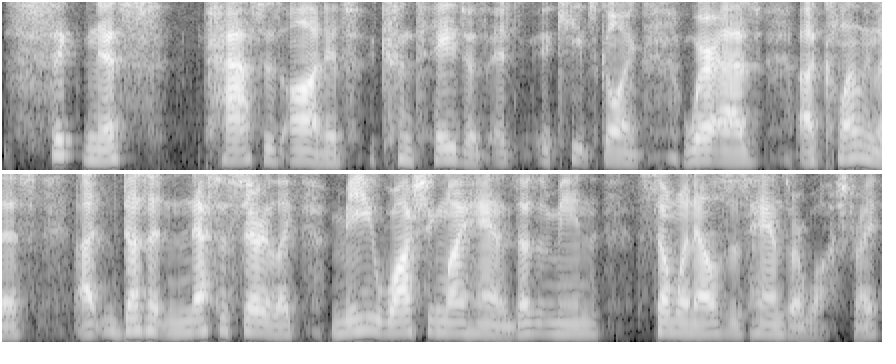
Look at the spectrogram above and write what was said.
Sickness passes on. It's contagious. It, it keeps going. Whereas uh, cleanliness uh, doesn't necessarily, like me washing my hands, doesn't mean someone else's hands are washed, right?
